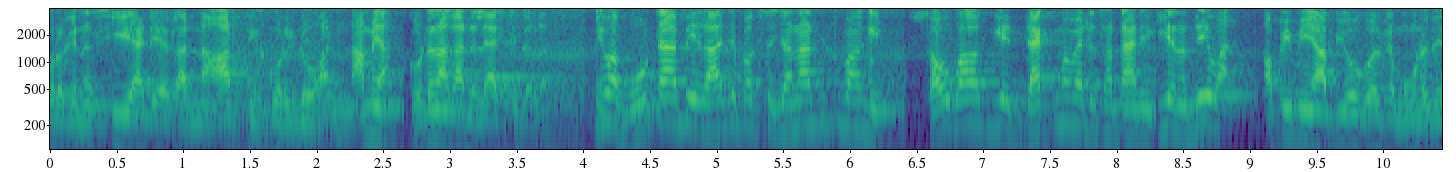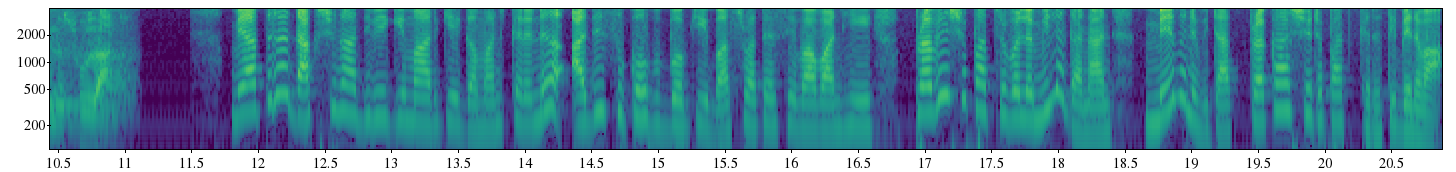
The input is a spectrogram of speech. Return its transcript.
කරගෙන සී ඇඩය ගන්න ආර්ථික කොරිඩෝ 9ක් ගොඩනගා ගන්න ලෑස්ති කළා. මේවා ගෝඨාභය රාජපක්ෂ ජනාධිපතිතුමාගේ සෞභාග්‍ය දැක්ම වැඩසටහනේ කියන දේවල්. අපි මේ අභියෝග වලට මුහුණ දෙන්න සූදානම්. මේ අතර දක්ෂිණ අධිවේගී මාර්ගයේ ගමන් කරන අධි සුකෝපභෝගී බස් රථ සේවාවන්හි ප්‍රවේශ පත්‍රවල මිල ගණන් මේ වන විටත් ප්‍රකාශයට පත් කර තිබෙනවා.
